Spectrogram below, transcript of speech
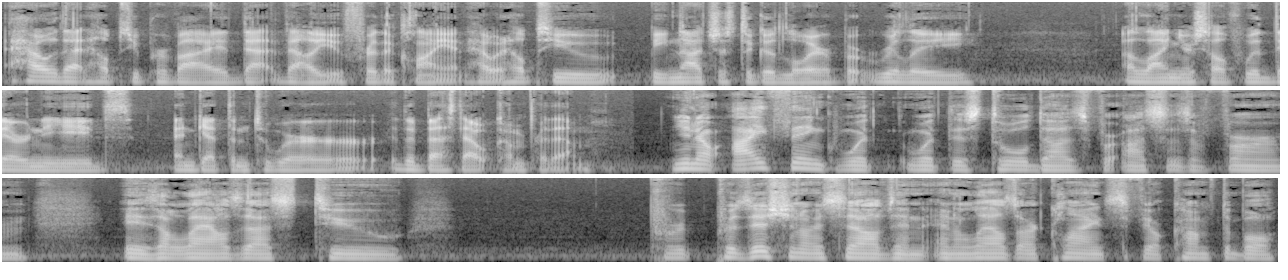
how that helps you provide that value for the client, how it helps you be not just a good lawyer, but really align yourself with their needs and get them to where the best outcome for them. You know, I think what, what this tool does for us as a firm is allows us to pr- position ourselves and, and allows our clients to feel comfortable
